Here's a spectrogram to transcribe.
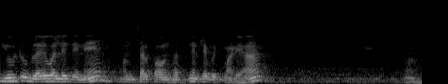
ಯೂಟ್ಯೂಬ್ ಲೈವಲ್ಲಿದ್ದೀನಿ ಒಂದು ಸ್ವಲ್ಪ ಒಂದು ಹತ್ತು ನಿಮಿಷ ಬಿಟ್ಟು ಮಾಡಿ, ಹಾಂ. ಹಾಂ.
